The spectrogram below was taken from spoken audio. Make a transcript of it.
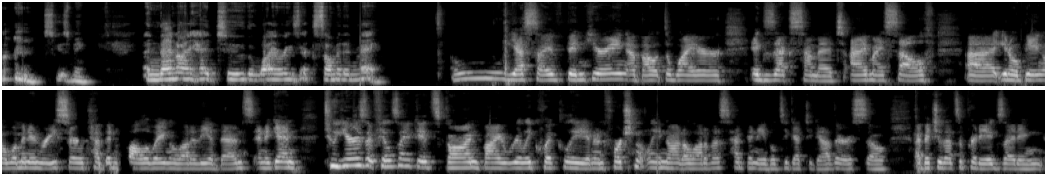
excuse me. And then I head to the Wire Exec Summit in May. Oh, yes, I've been hearing about the Wire Exec Summit. I myself, uh, you know, being a woman in research, have been following a lot of the events. And again, two years, it feels like it's gone by really quickly. And unfortunately, not a lot of us have been able to get together. So I bet you that's a pretty exciting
